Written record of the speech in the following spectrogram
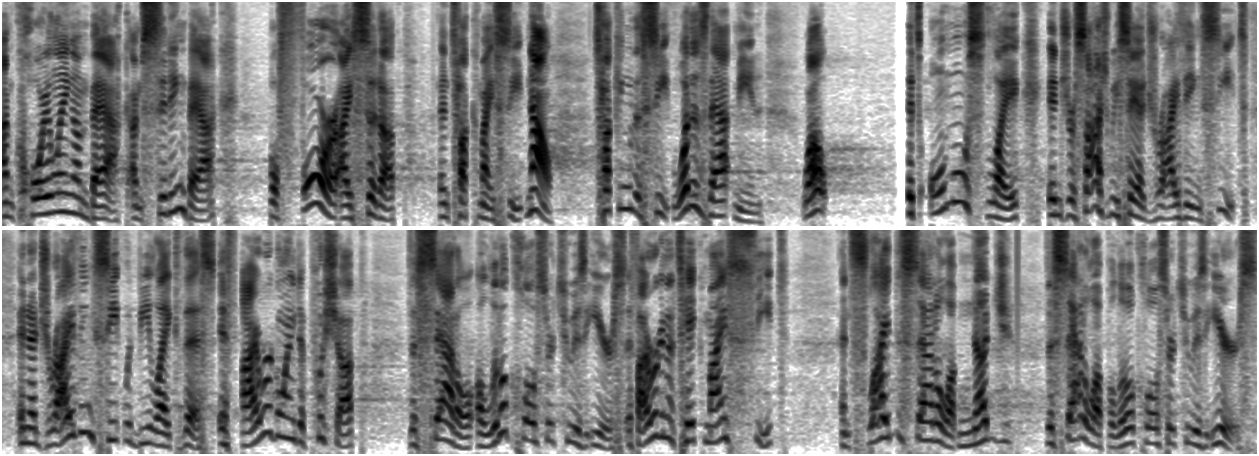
I'm coiling him back. I'm sitting back before I sit up and tuck my seat. Now, tucking the seat, what does that mean? Well, it's almost like in dressage, we say a driving seat. And a driving seat would be like this. If I were going to push up the saddle a little closer to his ears, if I were going to take my seat and slide the saddle up, nudge the saddle up a little closer to his ears,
